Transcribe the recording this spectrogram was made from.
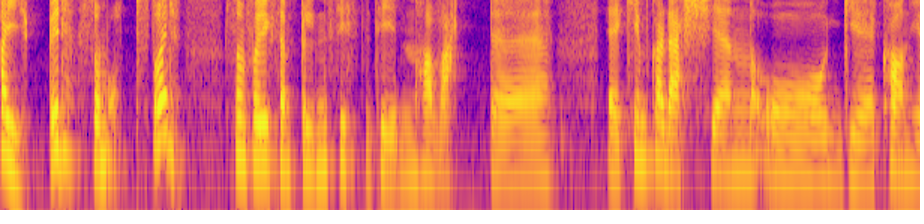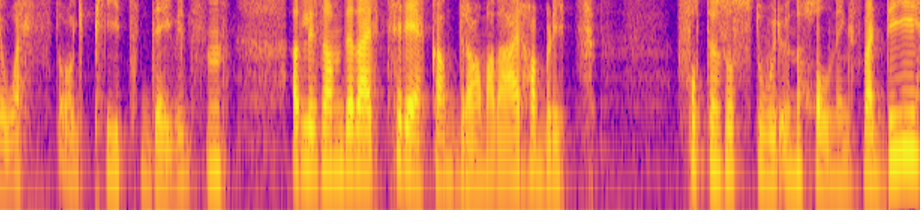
hyper som oppstår. Som f.eks. den siste tiden har vært eh, Kim Kardashian og Kanye West og Pete Davidson. At liksom det der trekantdramaet der har blitt fått en så stor underholdningsverdi.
